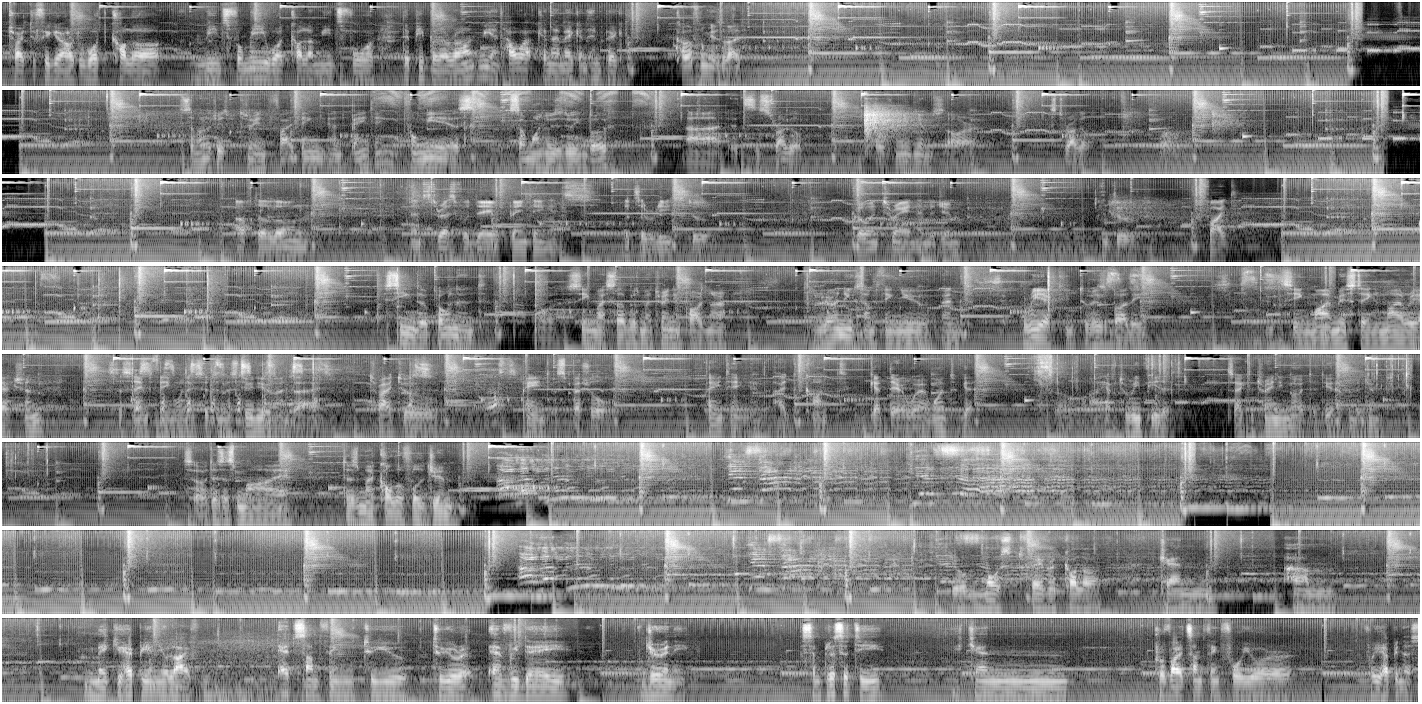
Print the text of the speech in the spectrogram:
try to figure out what color means for me, what color means for the people around me and how can I make an impact. Color for me is life. Similarities between fighting and painting, for me as someone who's doing both, uh, it's a struggle. Both mediums are a struggle. After a long and stressful day of painting, it's, it's a release to go and train in the gym and to fight. Seeing the opponent or seeing myself as my training partner, learning something new and reacting to his body and seeing my mistake and my reaction, it's the same thing when I sit in the studio and I try to paint a special painting and I can't get there where I want to get. So I have to repeat it. It's like the training mode that you have in the gym. So this is my this is my colorful gym. Most favorite color can um, make you happy in your life, add something to you, to your everyday journey. Simplicity can provide something for your, for your happiness.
